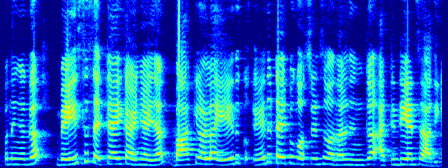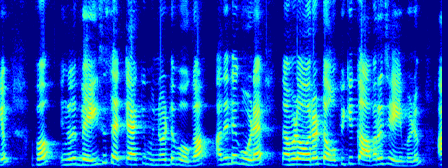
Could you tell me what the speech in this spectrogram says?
അപ്പോൾ നിങ്ങൾക്ക് ബേസ് സെറ്റ് ആയി കഴിഞ്ഞു കഴിഞ്ഞാൽ ബാക്കിയുള്ള ഏത് ഏത് ടൈപ്പ് ക്വസ്റ്റ്യൻസ് വന്നാലും നിങ്ങൾക്ക് അറ്റൻഡ് ചെയ്യാൻ സാധിക്കും. അപ്പോൾ നിങ്ങൾ ബേസ് സെറ്റാക്കി മുന്നോട്ട് പോകുക അതിന്റെ കൂടെ നമ്മൾ ഓരോ ടോപ്പിക്ക് കവർ ചെയ്യുമ്പോഴും ആ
